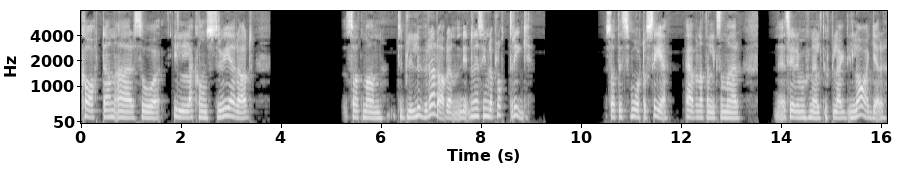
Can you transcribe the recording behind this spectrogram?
kartan är så illa konstruerad så att man typ blir lurad av den. Den är så himla plottrig. Så att det är svårt att se, även att den liksom är tredimensionellt upplagd i lager.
